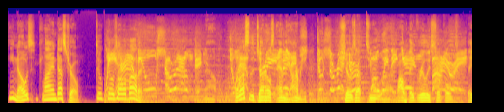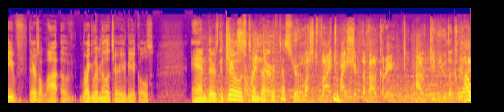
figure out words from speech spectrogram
he knows. Lion Destro. Duke We knows all about it. Now, You the rest of the generals and the army shows up to. Uh, wow, they've really circled. They've there's a lot of regular military vehicles, and there's the Joes teamed up with Destro. You must fly to my ship, the Valkyrie. I'll give you the How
